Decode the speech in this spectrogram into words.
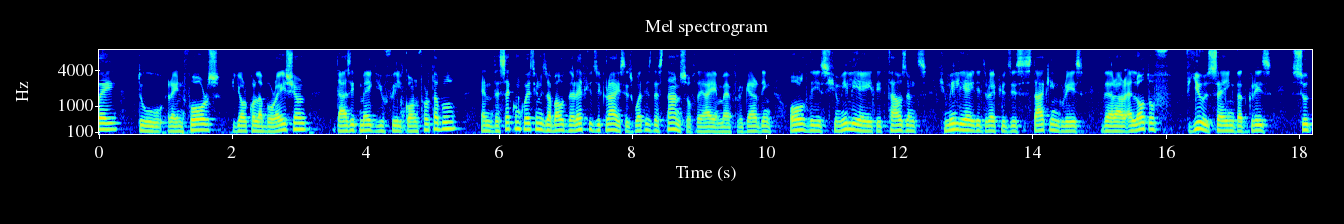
way to reinforce your collaboration? Does it make you feel comfortable? And the second question is about the refugee crisis. What is the stance of the IMF regarding all these humiliated, thousands humiliated refugees stuck in Greece? There are a lot of views saying that Greece should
